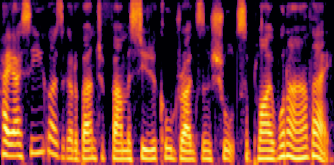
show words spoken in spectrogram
Hey, I see you guys have got a bunch of pharmaceutical drugs in short supply. What are they?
